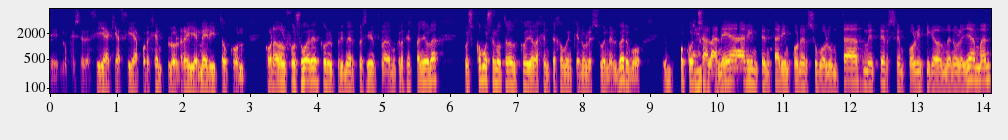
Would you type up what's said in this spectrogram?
eh, lo que se decía que hacía, por ejemplo, el rey emérito con, con Adolfo Suárez, con el primer presidente de la democracia española, pues cómo se lo traduzco yo a la gente joven que no le suene el verbo. Un poco chalanear, intentar imponer su voluntad, meterse en política donde no le llaman.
